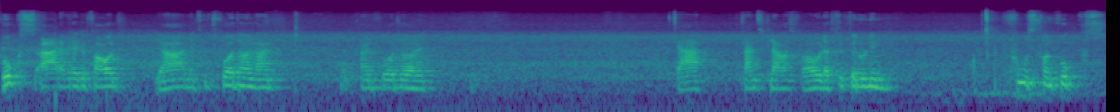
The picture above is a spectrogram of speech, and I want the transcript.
Fuchs, ah, da wird er gefault. Ja, jetzt gibt's Vorteil, nein, kein Vorteil. Ja, ganz klares Foul, da trifft er nur den Fuß von Fuchs.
